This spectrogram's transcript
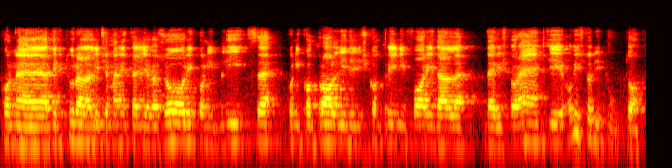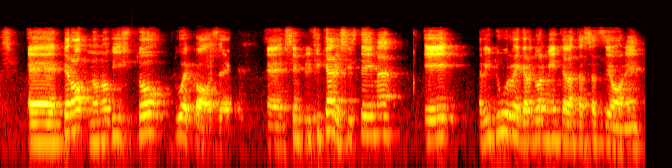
con eh, addirittura la legge manetta agli evasori, con i blitz, con i controlli degli scontrini fuori dal- dai ristoranti, ho visto di tutto. Eh, però non ho visto due cose, eh, semplificare il sistema e ridurre gradualmente la tassazione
